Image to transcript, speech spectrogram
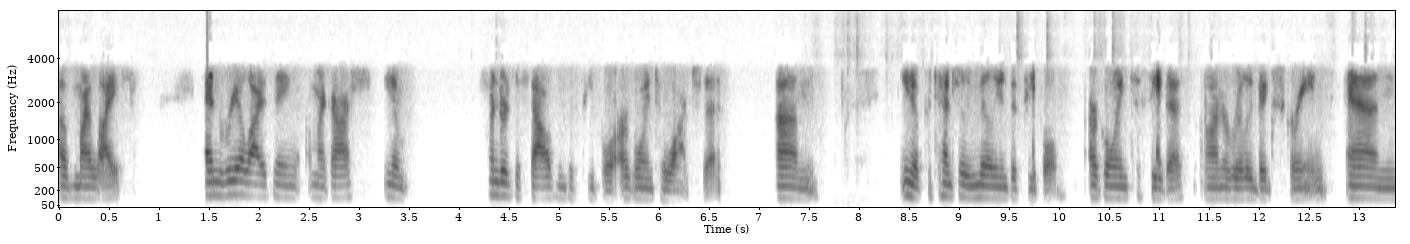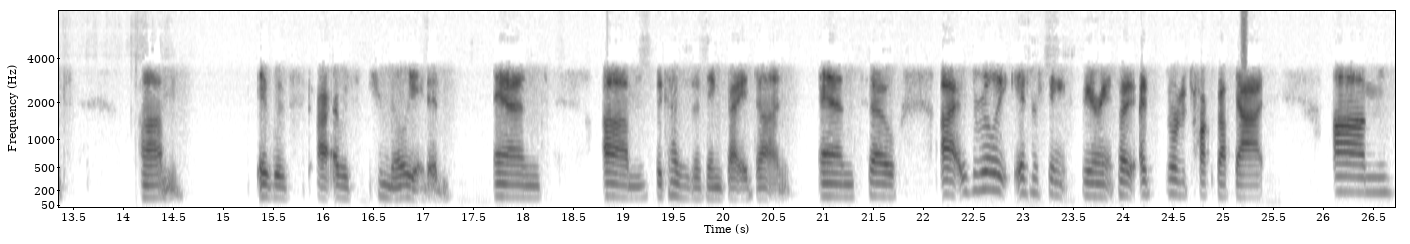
of my life and realizing, oh my gosh, you know, hundreds of thousands of people are going to watch this. Um, you know, potentially millions of people are going to see this on a really big screen. And um, it was, I was humiliated. And um, because of the things I had done. And so uh, it was a really interesting experience. I, I sort of talked about that. Um,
